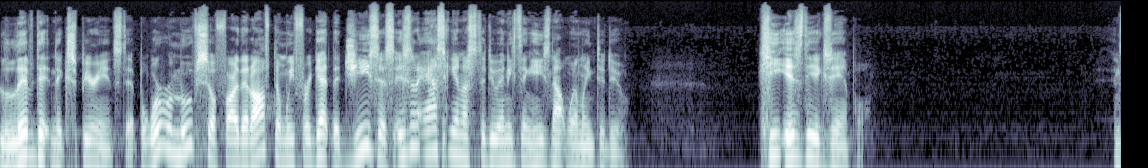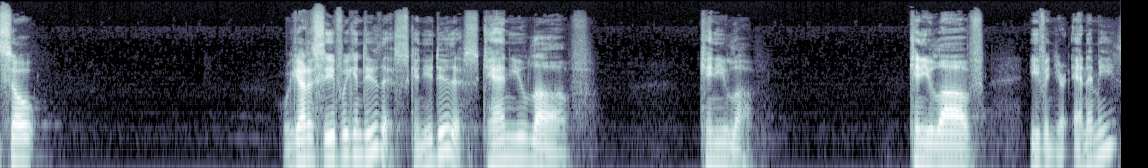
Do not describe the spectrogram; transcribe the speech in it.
lived it and experienced it. But we're removed so far that often we forget that Jesus isn't asking us to do anything he's not willing to do. He is the example. And so we got to see if we can do this. Can you do this? Can you love? Can you love? Can you love even your enemies?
